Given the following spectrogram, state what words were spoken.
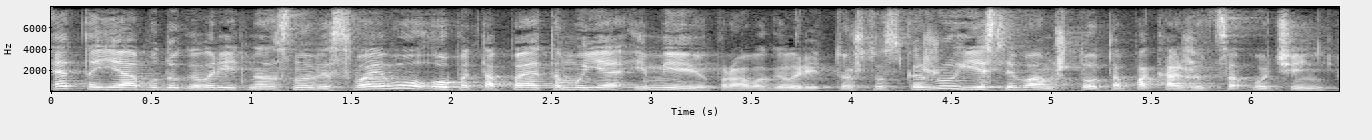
Это я буду говорить на основе своего опыта, поэтому я имею право говорить то, что скажу. Если вам что-то покажется очень,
